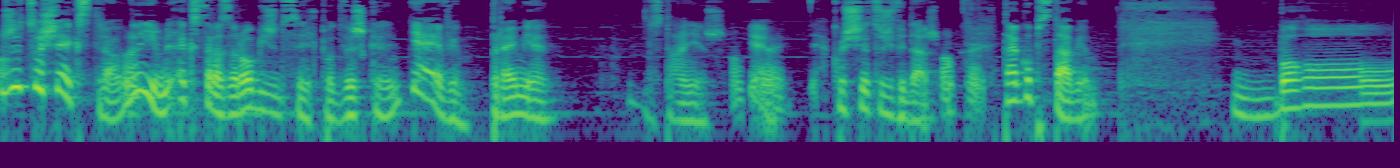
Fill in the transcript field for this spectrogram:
że coś ekstra. No nie wiem, ekstra zarobisz, dostaniesz podwyżkę, nie wiem, premię dostaniesz. Okay. Nie wiem, jakoś się coś wydarzy. Okay. Tak obstawiam. Bo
